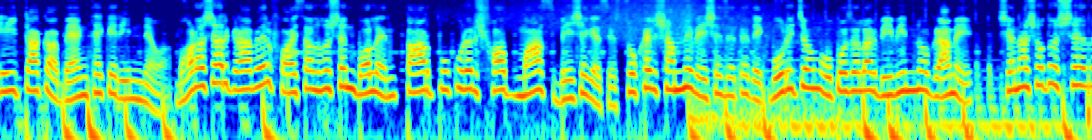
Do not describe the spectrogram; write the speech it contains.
এই টাকা ব্যাংক থেকে ঋণ নেওয়া। ভরাসার গ্রামের ফয়সাল হোসেন বলেন, তার পুকুরের সব মাছ ভেসে গেছে। চোখের সামনে ভেসে যেতে দেখ বরিচং উপজেলার বিভিন্ন গ্রামে সেনা সদস্যের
